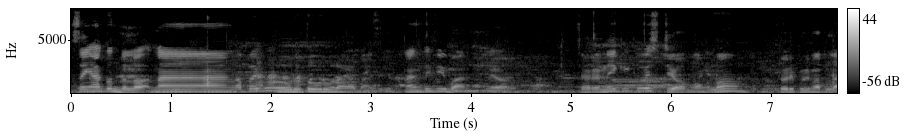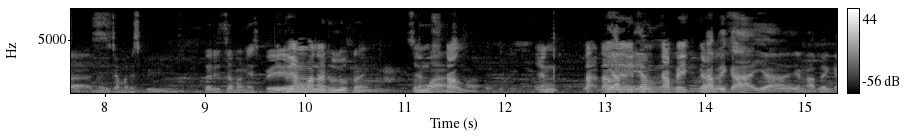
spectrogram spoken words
sing aku ndelok nang apa iku turu-turu lah ya Pak sih. nang TV One yo. Jarane iki ku wis diomongno 2015 dari zaman SBY dari zaman SBY. Itu yang mana dulu, Frank? Semua, yang tahu, semua. yang tak tahu yang, itu KPK. KPK, iya, yang KPK.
